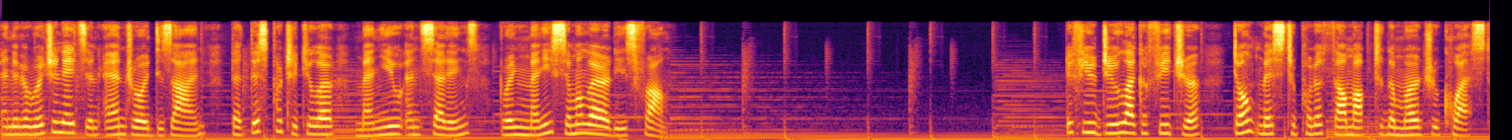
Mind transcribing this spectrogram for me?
and it originates in Android design that this particular menu and settings bring many similarities from. If you do like a feature, don't miss to put a thumb up to the merge request.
